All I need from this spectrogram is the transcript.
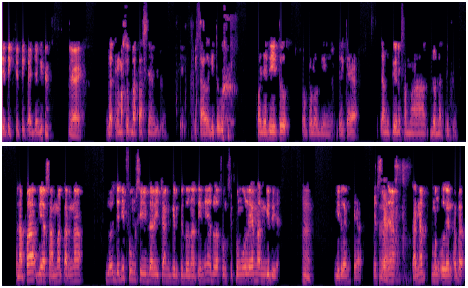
titik-titik aja gitu. Ya, ya. nggak termasuk batasnya gitu misal gitu oh jadi itu topologinya jadi kayak cangkir sama donat itu kenapa dia sama karena lo- jadi fungsi dari cangkir ke donat ini adalah fungsi pengulenan gitu ya Hmm. Gitu kan kayak misalnya karena mengulen apa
